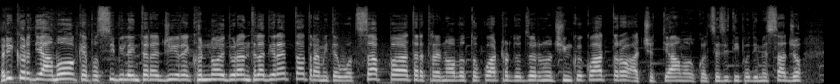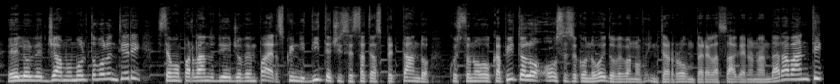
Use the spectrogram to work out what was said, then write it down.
Ricordiamo che è possibile interagire con noi durante la diretta tramite WhatsApp 339 8420 accettiamo qualsiasi tipo di messaggio e lo leggiamo molto volentieri. Stiamo parlando di Age of Empires, quindi diteci se state aspettando questo nuovo capitolo o se secondo voi dovevano interrompere la saga e non andare avanti.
